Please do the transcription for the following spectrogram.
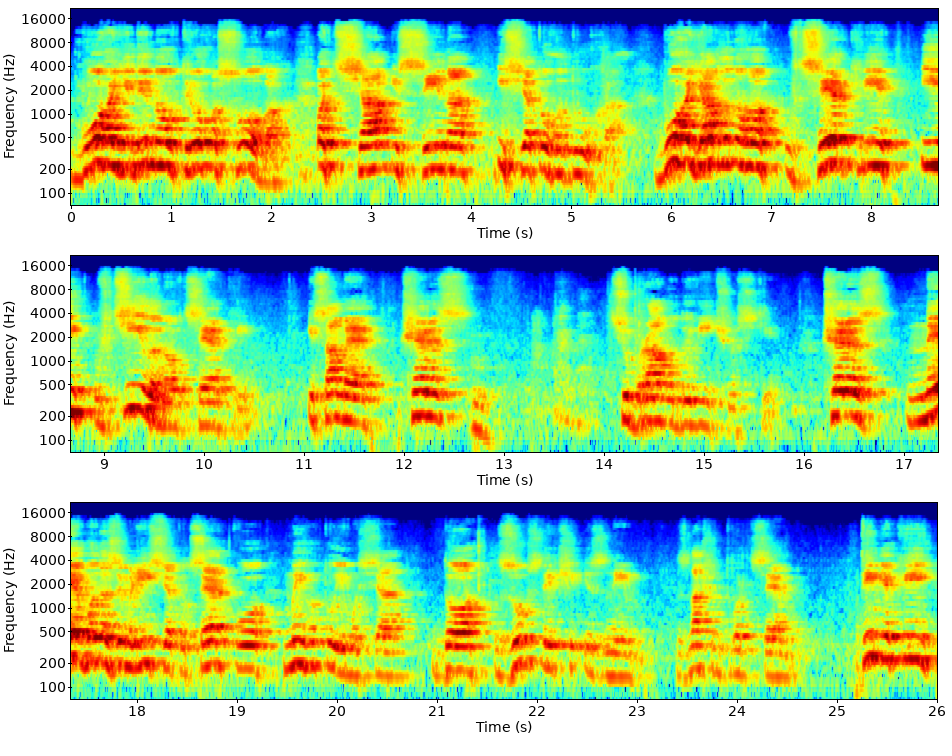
Бога єдиного в трьох особах, Отця і Сина і Святого Духа, Бога явленого в церкві і втіленого в церкві. І саме через цю браму до вічності через небо на землі святу церкву ми готуємося до зустрічі із ним, з нашим Творцем, тим, який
